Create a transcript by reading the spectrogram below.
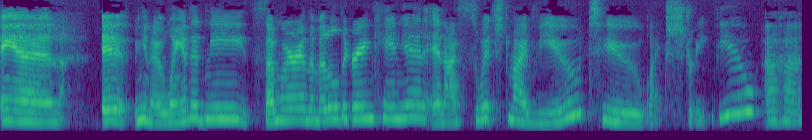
and it you know landed me somewhere in the middle of the Grand Canyon, and I switched my view to like street view. uh-huh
